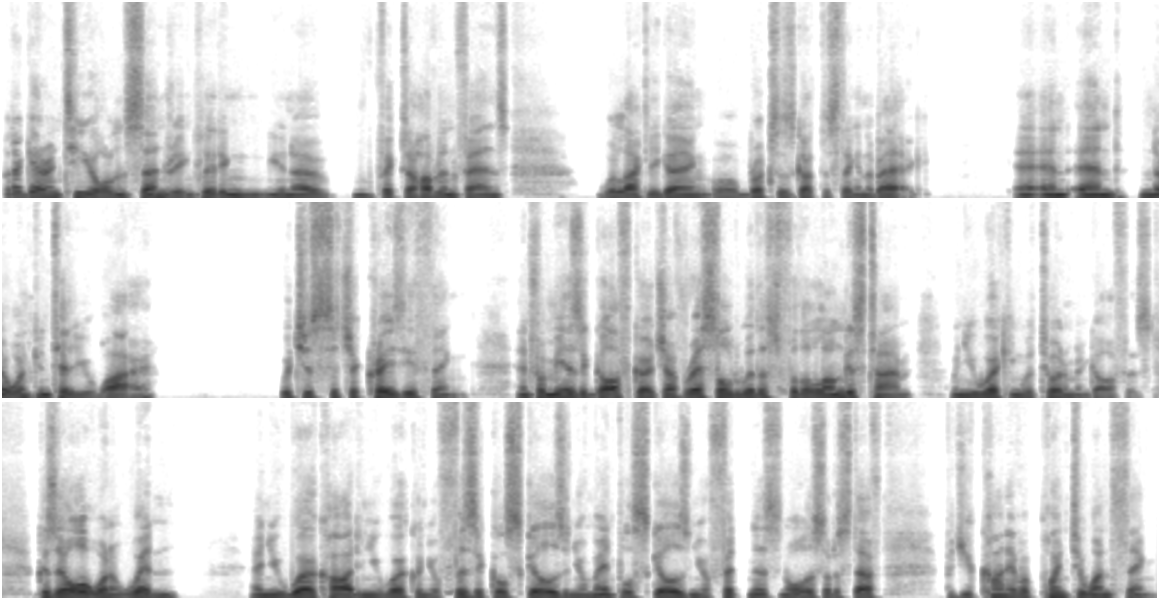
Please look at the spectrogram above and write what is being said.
But I guarantee you, all and sundry, including you know Viktor Hovland fans, were likely going, "Oh, Brooks has got this thing in the bag," and and, no one can tell you why, which is such a crazy thing. And for me as a golf coach, I've wrestled with this for the longest time when you're working with tournament golfers because they all want to win and you work hard and you work on your physical skills and your mental skills and your fitness and all this sort of stuff. But you can't ever point to one thing.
